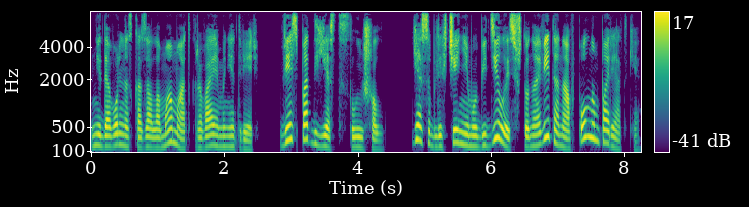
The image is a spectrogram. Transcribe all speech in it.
недовольно сказала мама, открывая мне дверь. Весь подъезд слышал. Я с облегчением убедилась, что на вид она в полном порядке,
